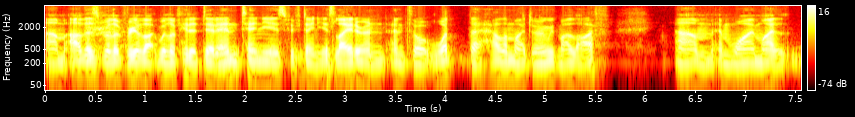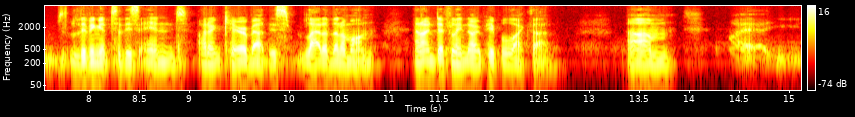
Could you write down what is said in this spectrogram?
Um, others will have realized, will have hit a dead end ten years, fifteen years later, and, and thought, "What the hell am I doing with my life? Um, and why am I living it to this end? I don't care about this ladder that I'm on." And I definitely know people like that. Um, I-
